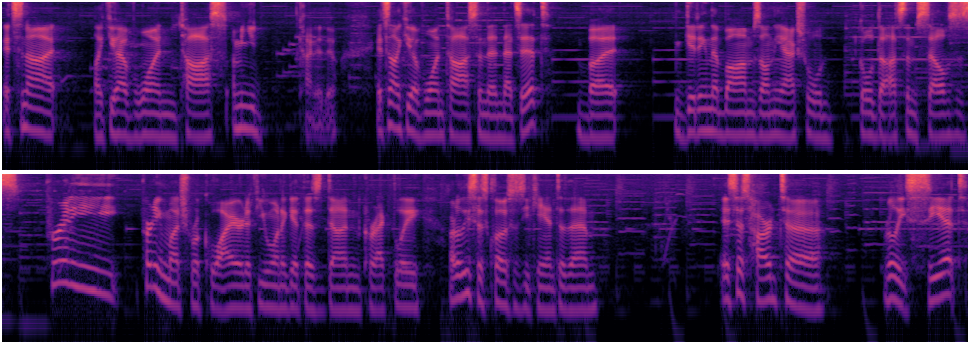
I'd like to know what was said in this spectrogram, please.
it's not like you have one toss. I mean, you kind of do. It's not like you have one toss and then that's it, but getting the bombs on the actual gold dots themselves is pretty pretty much required if you want to get this done correctly, or at least as close as you can to them. It's just hard to really see it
